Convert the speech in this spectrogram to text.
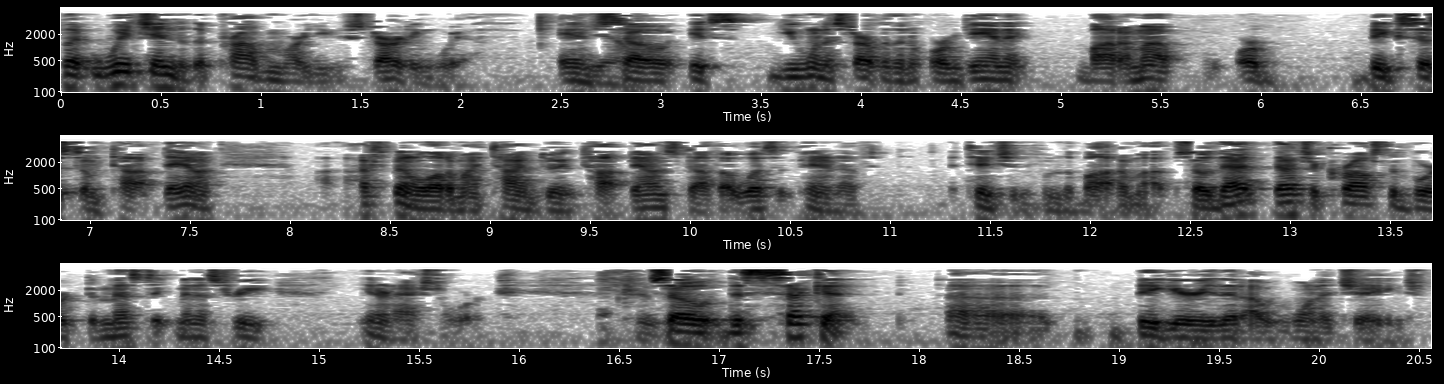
but which end of the problem are you starting with? And Yeah. so it's, you want to start with an organic bottom up or big system top down. I've spent a lot of my time doing top down stuff. I wasn't paying enough attention from the bottom up. So that, that's across the board, domestic ministry, international work. So the second, uh, big area that I would want to change,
